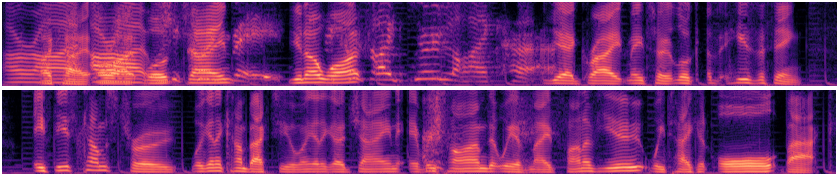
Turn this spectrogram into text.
All right. Okay, all all right. right. Well, she Jane, you know what? Because I do like her. Yeah, great. Me too. Look, here's the thing. If this comes true, we're going to come back to you. We're going to go, Jane, every time that we have made fun of you, we take it all back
